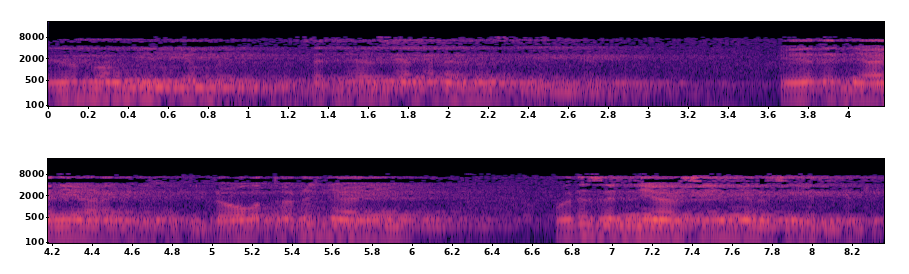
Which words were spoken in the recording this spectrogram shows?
ഇതൊന്നും അംഗീകരിക്കാൻ പറ്റില്ല സന്യാസി അങ്ങനെ സ്വീകരിക്കുന്നത് ഏത് ജ്ഞാനിയാണെങ്കിലും ലോകത്തൊരു ജ്ഞാനി ഒരു സന്യാസി ഇങ്ങനെ സ്വീകരിച്ചിട്ടില്ല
